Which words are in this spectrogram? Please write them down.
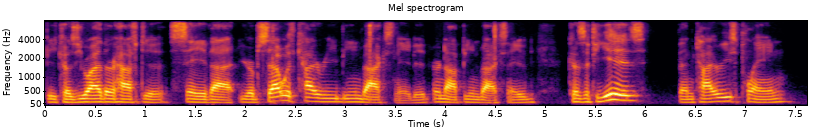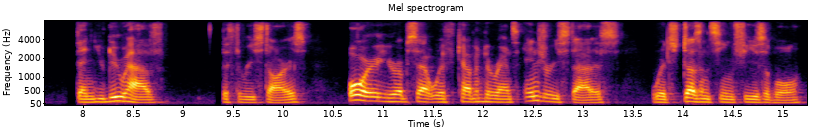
Because you either have to say that you're upset with Kyrie being vaccinated or not being vaccinated. Because if he is, then Kyrie's playing, then you do have the three stars, or you're upset with Kevin Durant's injury status, which doesn't seem feasible,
